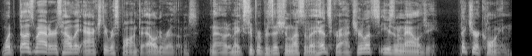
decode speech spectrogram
What does matter is how they actually respond to algorithms. Now, to make superposition less of a head scratcher, let's use an analogy. Picture a coin.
